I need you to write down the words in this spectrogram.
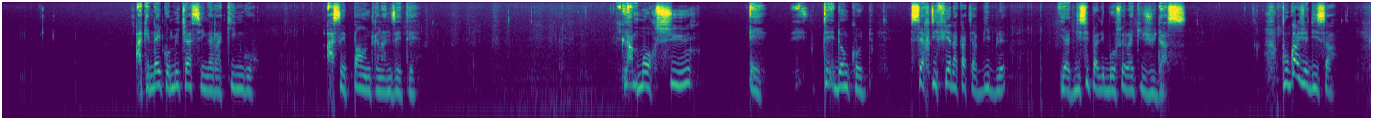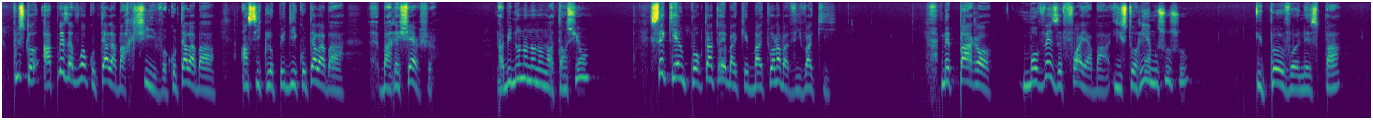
akendaki komitya singa na kingo asependre na nzete. La mort sûre et donc certifiée na kati ya bible ya disciple ya liboso elaki judas. Pourquoi je dis ça? Puisque après avoir kotala baarchive kotala baencyclopédie kotala barecherche nabi non non non non attention ce qui est important toyeba ke bato wana bavivaki mais par euh, mauvaise foi ya bahistorien mosusu ils peuvent n'est-ce pas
